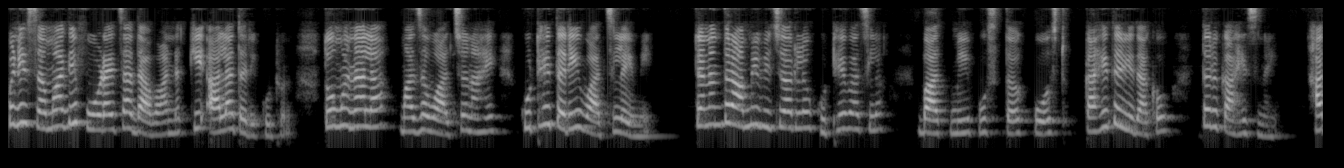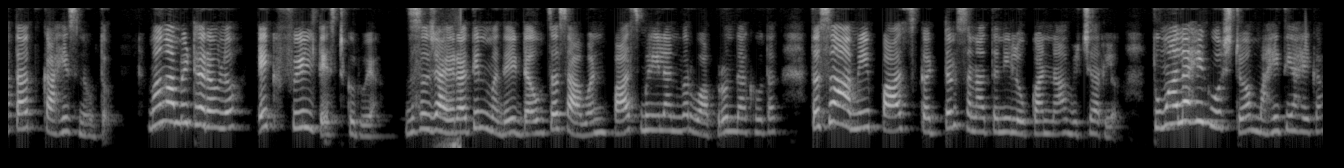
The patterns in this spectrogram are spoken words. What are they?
पण ही समाधी फोडायचा दावा नक्की आला तरी कुठून? तो म्हणाला माझं वाचन आहे कुठेतरी वाचलंय मी. त्यानंतर आम्ही विचारलं कुठे वाचलं? बातमी पुस्तक पोस्ट काहीतरी दाखव. तर काहीच नाही. हातात काहीच नव्हतं. मग आम्ही ठरवलं एक फील्ड टेस्ट करूया. जसं जाहिरातींमध्ये डवचं सावन पाच महिलांवर वापरून दाखवतात तसं आम्ही पाच कट्टर सनातनी लोकांना विचारलं तुम्हाला ही गोष्ट माहिती आहे का?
